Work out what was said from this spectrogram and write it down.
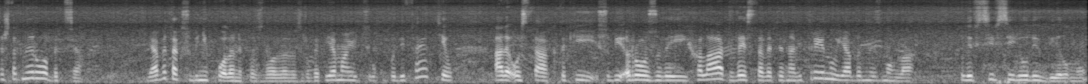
Це ж так не робиться. Я би так собі ніколи не дозволила зробити. Я маю цілу купу дефектів, але ось так, такий собі розовий халат виставити на вітрину я би не змогла, коли всі-всі люди в білому.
